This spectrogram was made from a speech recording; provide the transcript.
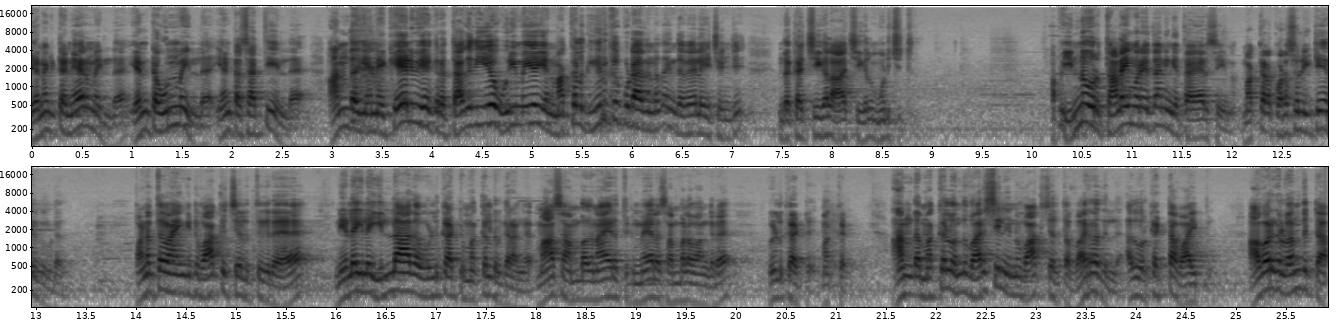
என்கிட்ட நேர்மை இல்லை என்கிட்ட உண்மை இல்லை என்கிட்ட சத்தியம் இல்லை. அந்த என்னை கேள்வி கேட்குற தகுதியோ உரிமையோ என் மக்களுக்கு இருக்கக்கூடாதுன்னு தான் இந்த வேலையை செஞ்சு இந்த கட்சிகள் ஆட்சிகள் முடிச்சிட்டு. அப்போ இன்னும் ஒரு தலைமுறை தான் நீங்கள் தயார் செய்யணும். மக்களை குறை சொல்லிக்கிட்டே இருக்கக்கூடாது. பணத்தை வாங்கிட்டு வாக்கு செலுத்துகிற நிலையில் இல்லாத உள்காட்டு மக்கள் இருக்கிறாங்க. மாதம் ஐம்பதனாயிரத்துக்கு மேலே சம்பளம் வாங்குகிற விழுக்காட்டு மக்கள். அந்த மக்கள் வந்து வரிசையில் இன்னும் வாக்கு செலுத்த வர்றதில்லை. அது ஒரு கெட்ட வாய்ப்பு. அவர்கள் வந்துட்டா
